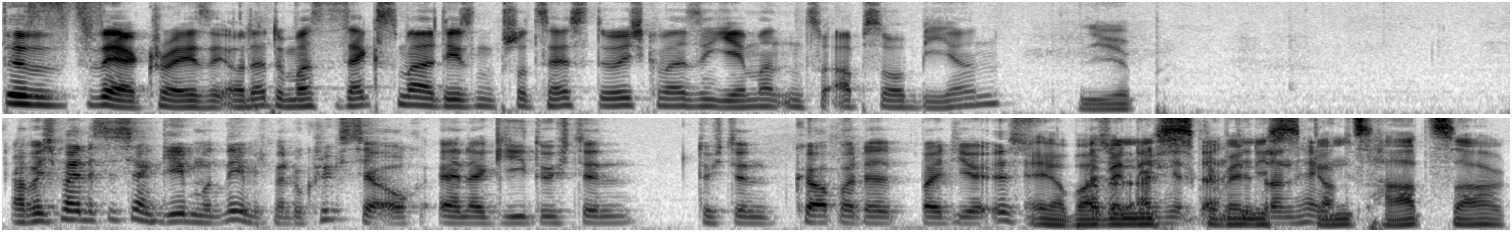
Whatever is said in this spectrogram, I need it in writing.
Das ist sehr crazy, oder? Du machst sechsmal diesen Prozess durch, quasi jemanden zu absorbieren. Yep. Aber ich meine, es ist ja ein Geben und Nehmen. Ich meine, du kriegst ja auch Energie durch den durch den Körper, der bei dir ist. Ja, aber Also wenn ich es wenn ich's ganz hart sag,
